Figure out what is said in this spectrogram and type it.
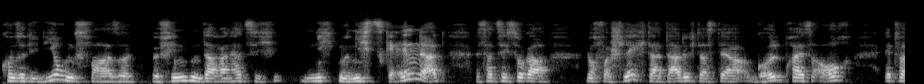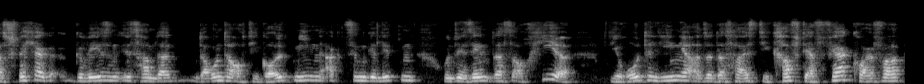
Konsolidierungsphase befinden. Daran hat sich nicht nur nichts geändert, es hat sich sogar noch verschlechtert, dadurch, dass der Goldpreis auch etwas schwächer gewesen ist, haben da, darunter auch die Goldminenaktien gelitten. Und wir sehen, dass auch hier die rote Linie, also das heißt die Kraft der Verkäufer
